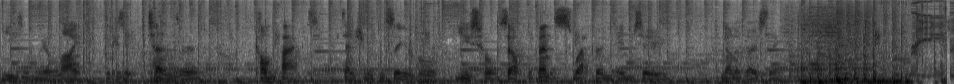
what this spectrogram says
use in real life because it turns a compact, potentially concealable, useful self-defense weapon into none of those things. Three, two,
